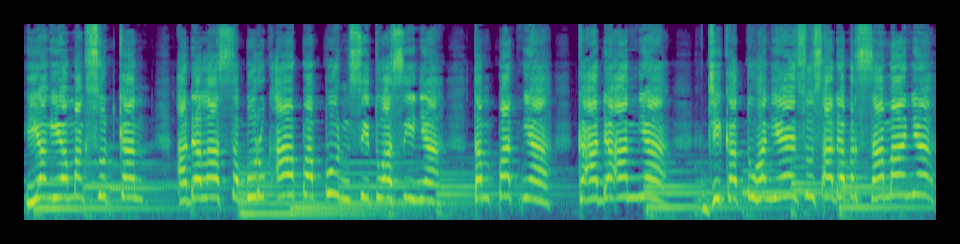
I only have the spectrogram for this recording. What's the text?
Yang ia maksudkan adalah seburuk apa pun situasinya, tempatnya, keadaannya. Jika Tuhan Yesus ada bersamanya,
